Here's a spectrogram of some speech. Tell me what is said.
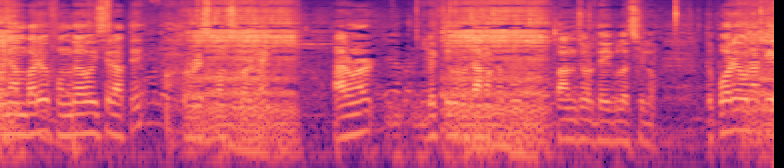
ওই নাম্বারেও ফোন দেওয়া হয়েছে রাতে। রেসপন্স করে নাই। আর ওনার ব্যক্তিগত জামা কাপড় দেয় এগুলো ছিল। তো পরে ওনাকে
